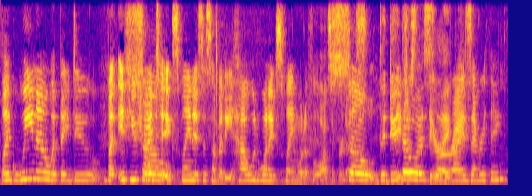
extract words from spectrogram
Like we know what they do, but if you tried to explain it to somebody, how would one explain what a philosopher does? so the they dude that just was like theorize everything.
